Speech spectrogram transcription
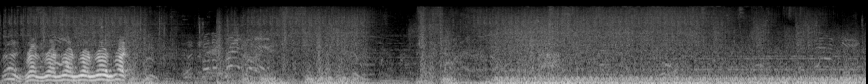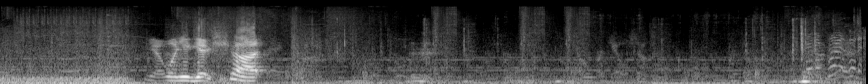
Run, run, run, run, run, run, run. For the president! Yeah, when you get shot, For the president!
